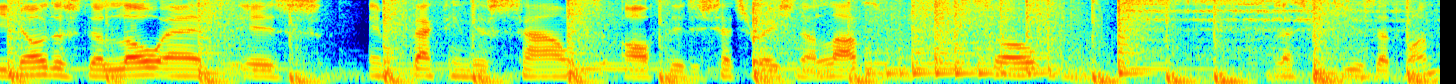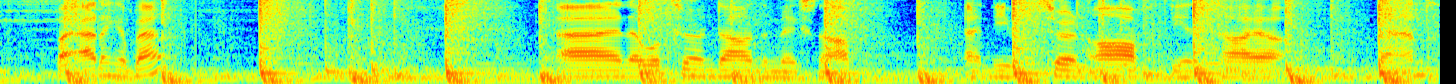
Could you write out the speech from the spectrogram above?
You notice the low end is impacting the sound of the saturation a lot. So let's reduce that one by adding a band. And I will turn down the mix knob and even turn off the entire band.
